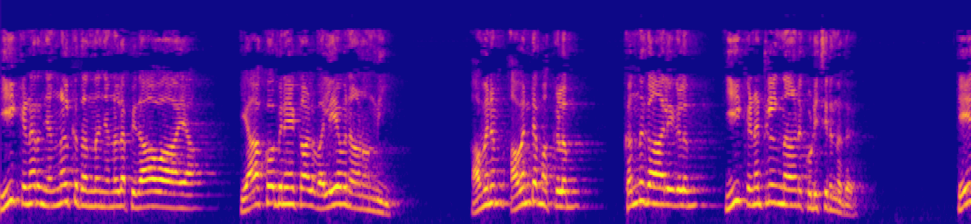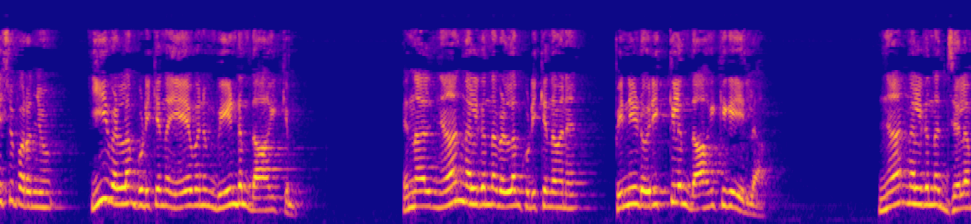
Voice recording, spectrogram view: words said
ഈ കിണർ ഞങ്ങൾക്ക് തന്ന ഞങ്ങളുടെ പിതാവായ യാക്കോബിനേക്കാൾ വലിയവനാണോ നീ? അവനും അവന്റെ മക്കളും കന്നുകാലികളും ഈ കിണറ്റിൽ നിന്നാണ് കുടിച്ചിരുന്നത്. യേശു പറഞ്ഞു ഈ വെള്ളം കുടിക്കുന്ന ഏവനും വീണ്ടും ദാഹിക്കും. എന്നാൽ ഞാൻ നൽകുന്ന വെള്ളം കുടിക്കുന്നവന് പിന്നീട് ഒരിക്കലും ദാഹിക്കുകയില്ല. ഞാൻ നൽകുന്ന ജലം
